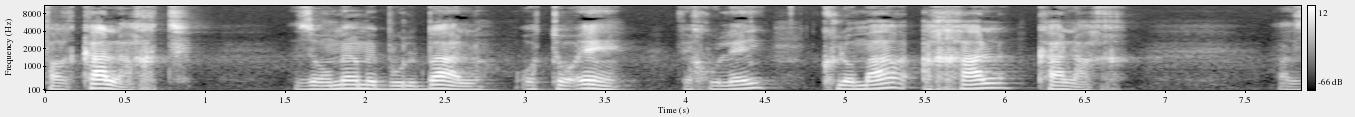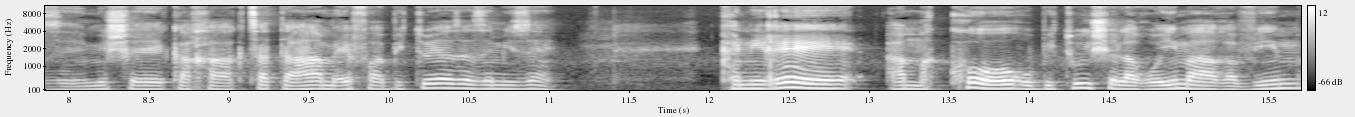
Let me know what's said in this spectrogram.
פרקלחט, זה אומר מבולבל או טועה וכולי, כלומר אכל קלח. אז אה, מי שככה קצת תהה מאיפה הביטוי הזה, זה מזה. כנראה המקור הוא ביטוי של הרועים הערבים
